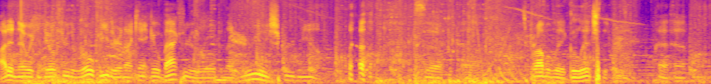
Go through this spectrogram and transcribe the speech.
I didn't know we could go through the rope either, and I can't go back through the rope, and that really screwed me up. so uh, it's probably a glitch that we had happen.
